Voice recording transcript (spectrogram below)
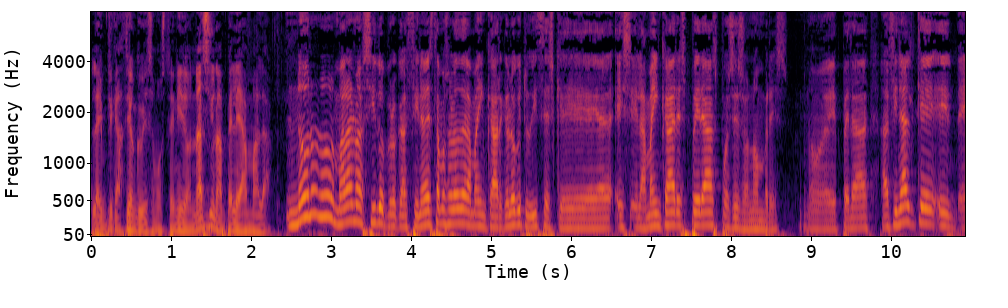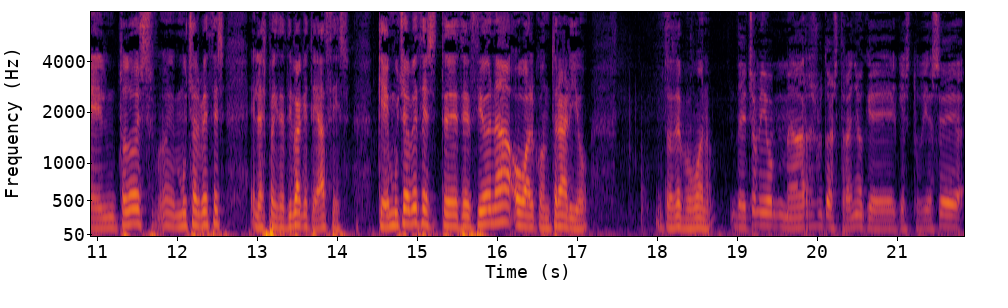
la implicación que hubiésemos tenido. No ha sido una pelea mala. No, no, no, mala no ha sido, pero que al final estamos hablando de la main car, que es lo que tú dices, que es, la main car esperas, pues eso, nombres. No esperas. Al final que eh, eh, todo es eh, muchas veces en la expectativa que te haces, que muchas veces te decepciona o al contrario. Entonces, pues bueno. De hecho, a mí me ha resultado extraño que, que estuviese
